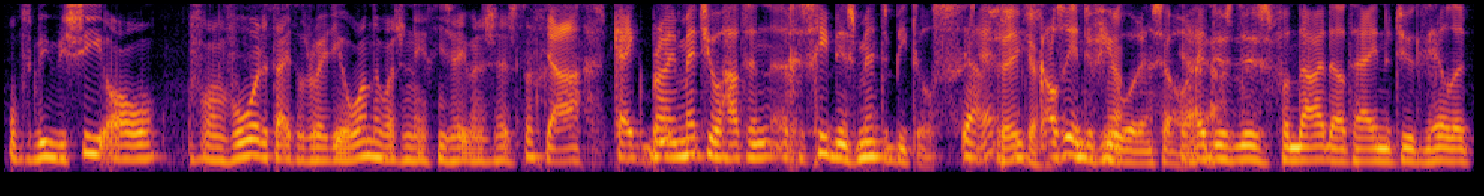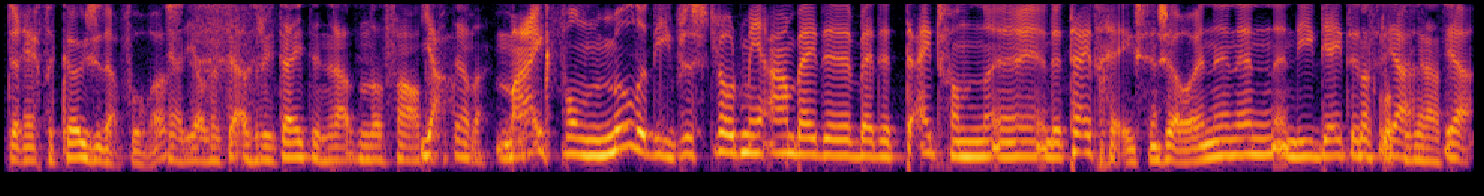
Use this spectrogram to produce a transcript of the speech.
op de BBC al van voor de tijd dat Radio One, was in 1967. Ja, kijk, Brian Matthew had een geschiedenis met de Beatles. Ja, hè? zeker. Als interviewer Ja. en zo. Ja, hè? ja. Dus, dus vandaar dat hij natuurlijk de hele terechte keuze daarvoor was. Ja, die had ook de autoriteit inderdaad om dat verhaal te vertellen. Maar ik vond Mulder, die sloot meer aan bij de, bij de tijd van eh, de tijdgeest en zo. En, en, en, en die deed het. Dat klopt ja, inderdaad, Ja,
